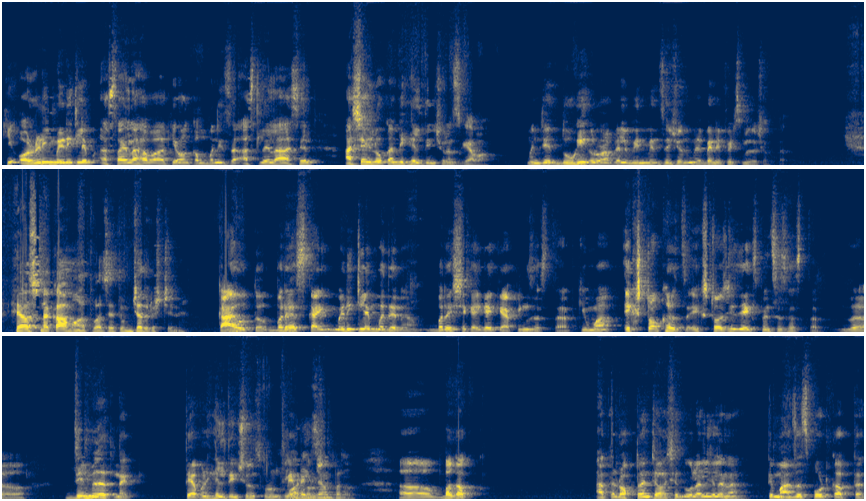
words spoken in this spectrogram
की ऑलरेडी मेडिक्लेम असायला हवा किंवा कंपनीचा असलेला असेल अशाही लोकांनी हेल्थ इन्शुरन्स घ्यावा. म्हणजे दोघीकडून आपल्याला विन विन सिच्युएशनमध्ये बेनिफिट्स मिळू शकतात. हे असणं का महत्वाचं आहे तुमच्या दृष्टीने? काय होतं बऱ्याच काही मेडिक्लेममध्ये ना बरेचसे काही काही कॅपिंग्ज असतात किंवा एक्स्ट्रा खर्च एक्स्ट्राचे जे एक्सपेन्सेस असतात ज- मिळत नाहीत ते आपण हेल्थ इन्शुरन्सकडून क्लेम अं, बघा आता डॉक्टरांच्या भाषेत बोलायला गेलं ना ते माझंच पोट कापतात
